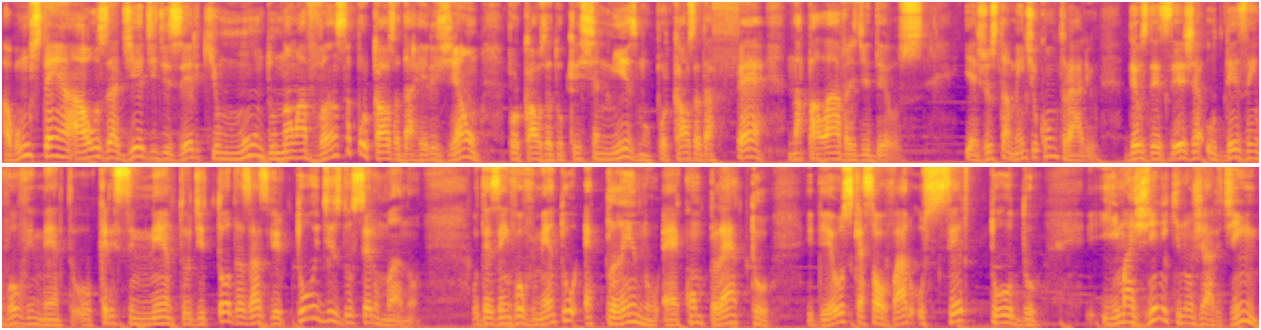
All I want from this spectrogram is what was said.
Alguns têm a ousadia de dizer que o mundo não avança por causa da religião, por causa do cristianismo, por causa da fé na palavra de Deus. E é justamente o contrário. Deus deseja o desenvolvimento, o crescimento de todas as virtudes do ser humano. O desenvolvimento é pleno, é completo. E Deus quer salvar o ser todo. E imagine que no jardim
